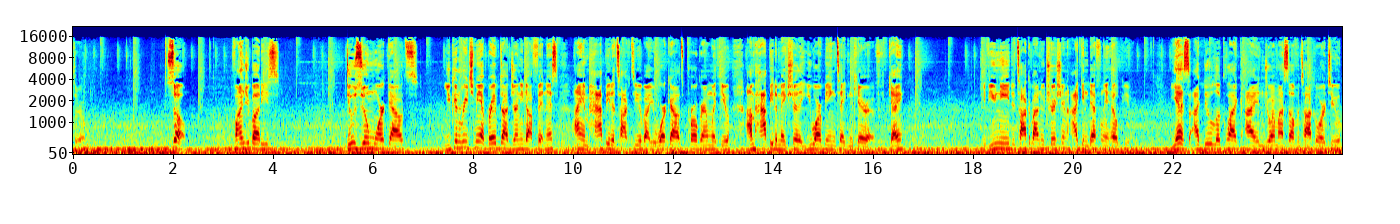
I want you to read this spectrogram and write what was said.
through. So, find your buddies, do Zoom workouts. You can reach me at brave.journey.fitness. I am happy to talk to you about your workouts, program with you. I'm happy to make sure that you are being taken care of, okay? If you need to talk about nutrition, I can definitely help you yes, I do look like I enjoy myself a taco or two,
